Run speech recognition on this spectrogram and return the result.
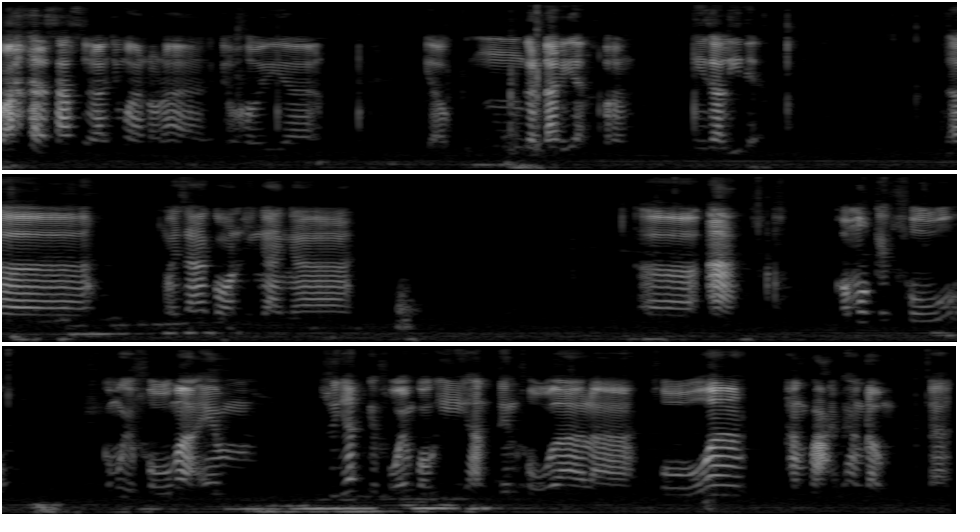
quá xa xưa nhưng mà nó là kiểu hơi uh, kiểu cũng gần đây ạ. Vâng Inzalit ạ. Uh, ngoài ra còn hình ảnh uh, uh, à có một cái phố có một cái phố mà em duy nhất cái phố em có ghi hẳn tên phố ra là phố hàng vải với hàng đồng. Đấy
